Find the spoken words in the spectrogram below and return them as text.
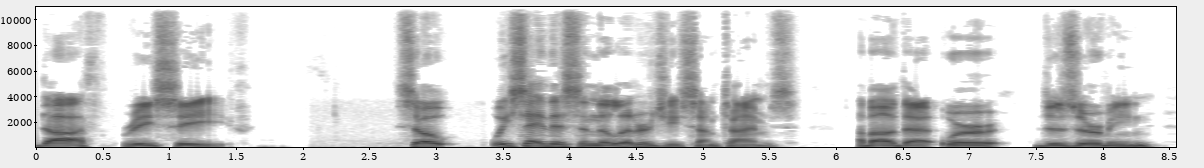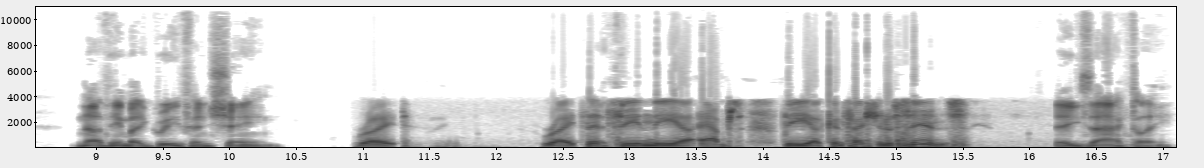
doth receive. So we say this in the liturgy sometimes about that we're deserving nothing but grief and shame. Right. Right. That's in the uh, abs- the uh, confession of sins. Exactly.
